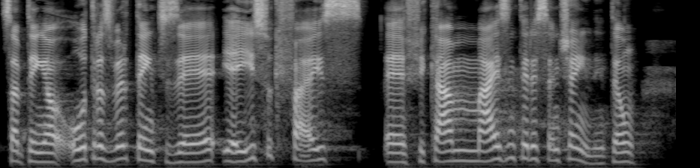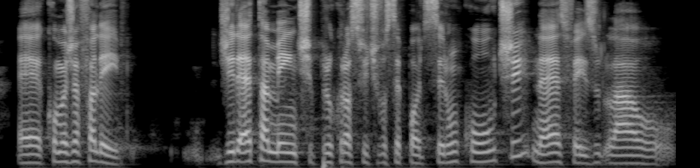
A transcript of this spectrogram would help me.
Sabe, tem outras vertentes. É, e é isso que faz é, ficar mais interessante ainda. Então, é, como eu já falei, diretamente para o CrossFit você pode ser um coach, né? Fez lá o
